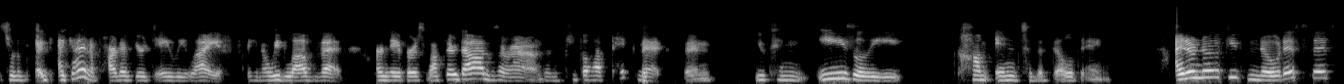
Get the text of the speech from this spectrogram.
sort of again a part of your daily life. You know we love that our neighbors walk their dogs around and people have picnics and you can easily come into the building. I don't know if you've noticed this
